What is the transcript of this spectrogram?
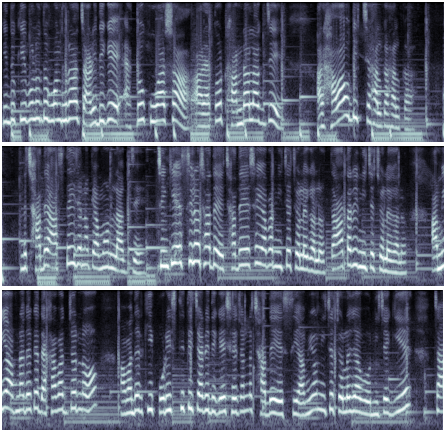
কিন্তু কি বলুন তো বন্ধুরা, চারিদিকে এত কুয়াশা আর এত ঠান্ডা লাগছে। আর হাওয়াও দিচ্ছে হালকা হালকা। মানে ছাদে আসতেই যেন কেমন লাগছে। চিঙ্কি এসেছিল ছাদে ছাদে এসেই আবার নিচে চলে গেল, তাড়াতাড়ি নিচে চলে গেল। আমি আপনাদেরকে দেখাবার জন্য আমাদের কি পরিস্থিতি চারিদিকে, সেজন্য ছাদে এসেছি। আমিও নিচে চলে যাব, নিচে গিয়ে চা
